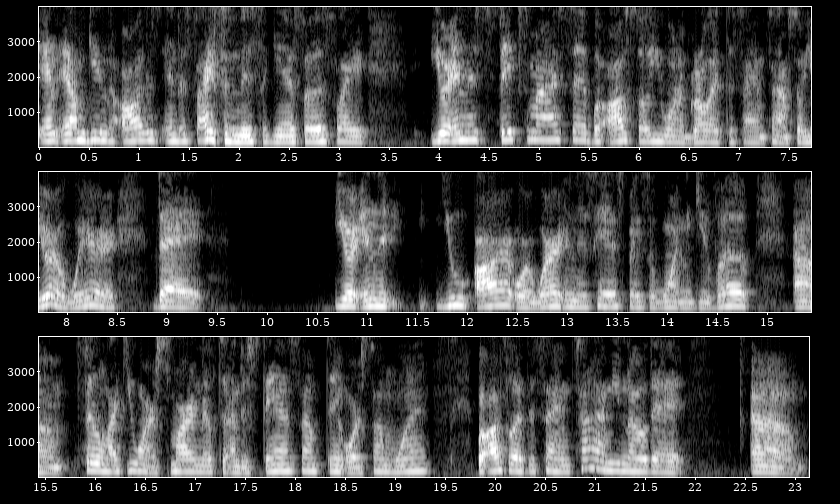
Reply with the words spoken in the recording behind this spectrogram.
and I'm getting all this indecisiveness again. So it's like you're in this fixed mindset, but also you want to grow at the same time. So you're aware that you're in the, you are or were in this headspace of wanting to give up, um, feeling like you weren't smart enough to understand something or someone. But also at the same time, you know that um,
